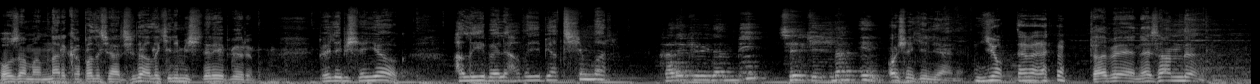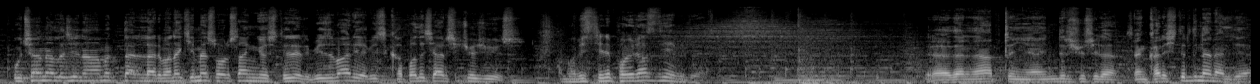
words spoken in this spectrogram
o zamanlar kapalı çarşıda halı kilim işleri yapıyorum. Böyle bir şey yok. Halıyı böyle havaya bir atışım var. Karaköy'den bin, Sirkeci'den in. O şekil yani. Yok deme. Tabii, ne sandın? Uçan alıcı Namık derler bana kime sorsan gösterir. Biz var ya, biz kapalı çarşı çocuğuyuz. Ama biz seni Poyraz diye biliyoruz. Birader ne yaptın ya? İndir şu silahı. Sen karıştırdın herhalde ya.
